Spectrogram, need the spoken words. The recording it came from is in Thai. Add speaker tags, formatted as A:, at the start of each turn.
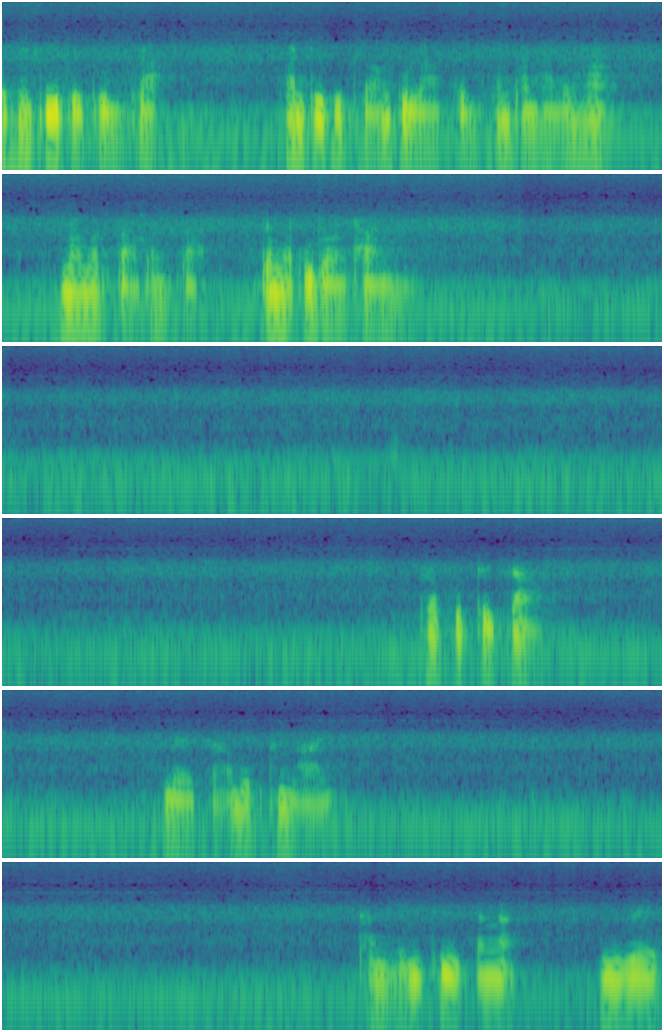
A: ศในที่ประชุมพระวันที่ 12 ตุลาคม 2505ณวัดป่าบันตาจังหวัดอุดรธานีพระพุทธเจ้า และสาวกทั้งหลาย ท่านเห็นที่สงัด วิเวก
